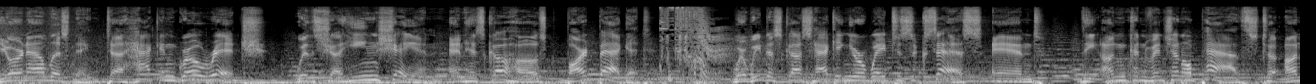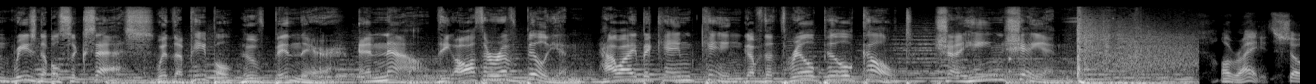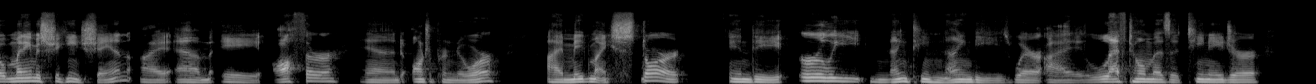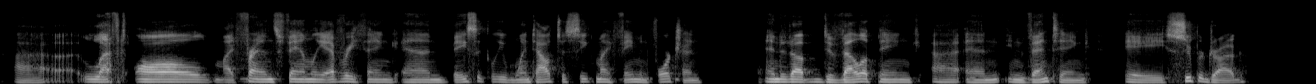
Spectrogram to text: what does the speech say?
You're now listening to Hack and Grow Rich with Shaheen Shayan and his co host, Bart Baggett, where we discuss hacking your way to success and the unconventional paths to unreasonable success with the people who've been there. And now, the author of Billion How I Became King of the Thrill Pill Cult, Shaheen Shayan. All right. So my name is Shaheen Shayan. I am a author and entrepreneur. I made my start in the early 1990s where I left home as a teenager, uh, left all my friends, family, everything, and basically went out to seek my fame and fortune. Ended up developing uh, and inventing a super drug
